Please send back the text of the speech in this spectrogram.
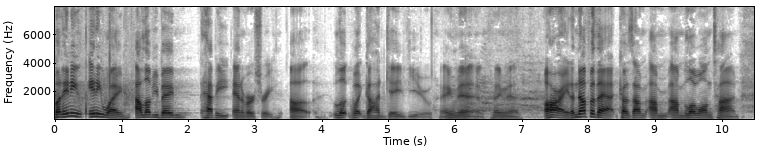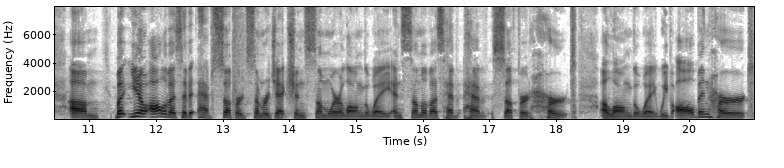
but any anyway, I love you, babe. Happy anniversary. Uh, look what God gave you. Amen. Amen. All right, enough of that because I'm, I'm, I'm low on time. Um, but you know, all of us have, have suffered some rejection somewhere along the way, and some of us have, have suffered hurt along the way. We've all been hurt.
